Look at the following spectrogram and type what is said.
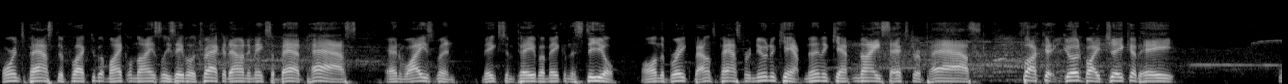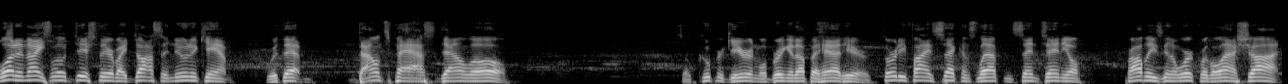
Horn's pass deflected, but Michael Nisley's able to track it down and makes a bad pass. And Wiseman makes him pay by making the steal. On the break, bounce pass for Newnenkamp. Newnenkamp, nice extra pass. Bucket good by Jacob Haight. What a nice little dish there by Dawson Newnenkamp with that bounce pass down low. So Cooper Gearin will bring it up ahead here. 35 seconds left, and Centennial probably is going to work for the last shot.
